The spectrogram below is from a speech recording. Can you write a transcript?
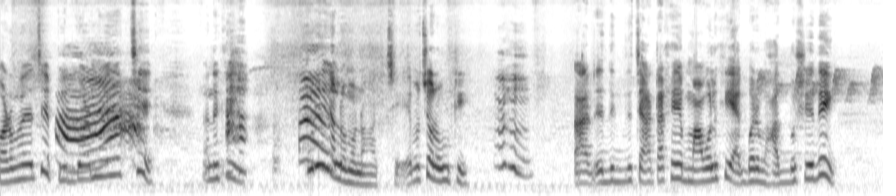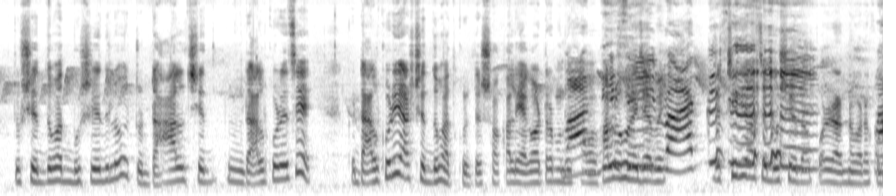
গরম হয়ে যাচ্ছে পিঠ গরম হয়ে যাচ্ছে মানে কি পুড়ে গেল মনে হচ্ছে। এবার চলো উঠি। আর এদিক দিয়ে চাটা খেয়ে মা বলে কি একবারে ভাত বসিয়ে দেই? তো সেদ্ধ ভাত বসিয়ে দিল একটু ডাল ডাল করেছে ডাল করি আর সেদ্ধ ভাত করেছে। সকালে এগারোটার মধ্যে খাওয়া ভালো হয়ে যাবে। ঠিক আছে বসিয়ে দাও পরে রান্না বান্না করে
